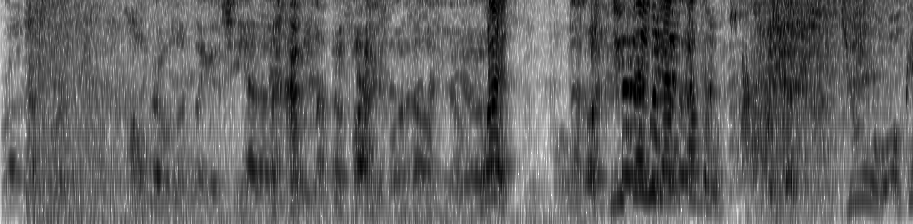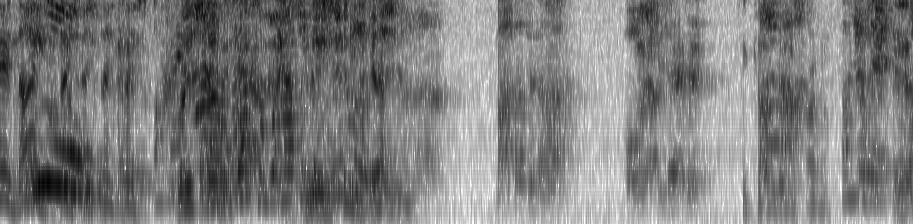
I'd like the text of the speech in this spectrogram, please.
Bro, that's what homegirl would look like if she had a, I love a this Fire character Force design. That's outfit. dope. yo. What? You say you got the other one. Yo, okay, nice, Ooh. nice, nice, nice, nice. Oh Great show. Oh so what happened to Shinra yeah. He called oh. Oh, no, there's yeah,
